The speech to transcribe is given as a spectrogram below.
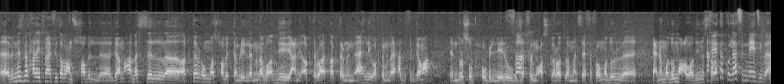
آه، بالنسبة للحاله الاجتماعيه في طبعا صحاب الجامعة بس الأكتر هم صحاب التمرين لأن أنا بقضي يعني أكتر وقت أكتر من أهلي وأكتر من أي حد في الجامعة لأن دول صبح وبالليل وبالذات. في المعسكرات لما نسافر فهم دول يعني هم دول معوضين الصراحة تحياتك كلها في النادي بقى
